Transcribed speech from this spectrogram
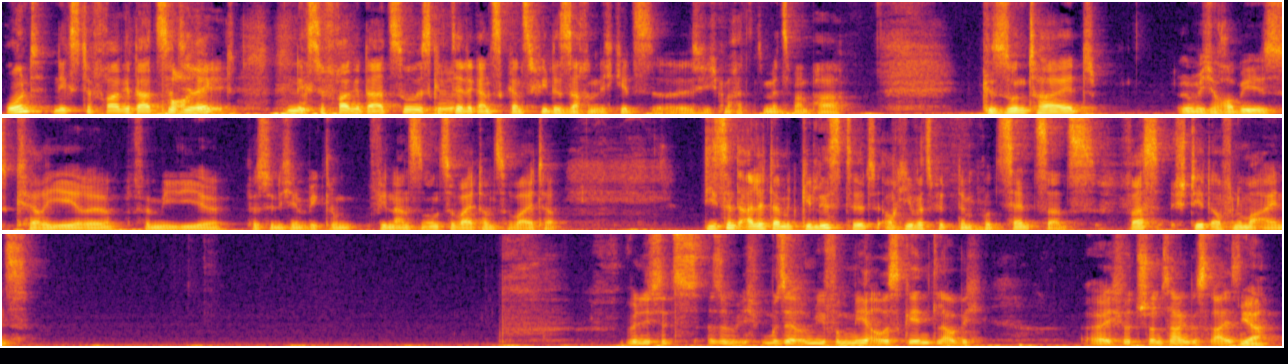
Und nächste Frage dazu Boah, direkt. Ey. Nächste Frage dazu. Es gibt ja. ja ganz, ganz viele Sachen. Ich gehe jetzt, äh, ich mache jetzt mal ein paar. Gesundheit, irgendwelche Hobbys, Karriere, Familie, persönliche Entwicklung, Finanzen und so weiter und so weiter. Die sind alle damit gelistet, auch jeweils mit einem Prozentsatz. Was steht auf Nummer eins? Wenn ich jetzt, also ich muss ja irgendwie von mir ausgehen, glaube ich. Äh, ich würde schon sagen, das Reisen. Ja,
